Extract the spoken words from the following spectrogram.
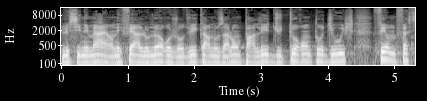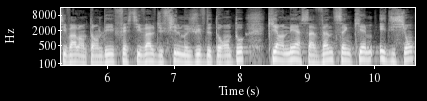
Le cinéma est en effet à l'honneur aujourd'hui car nous allons parler du Toronto Jewish Film Festival, entendez, festival du film juif de Toronto qui en est à sa 25e édition,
